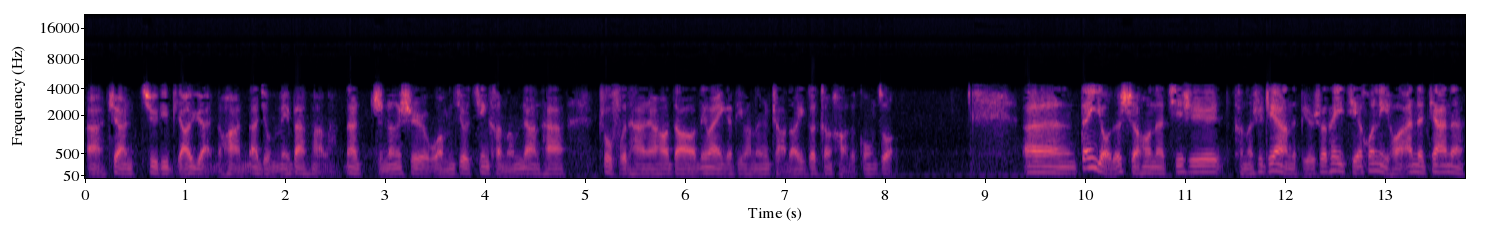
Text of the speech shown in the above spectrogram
啊，这样距离比较远的话，那就没办法了。那只能是我们就尽可能让他祝福他，然后到另外一个地方能找到一个更好的工作。嗯，但有的时候呢，其实可能是这样的，比如说他一结婚了以后，安的家呢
